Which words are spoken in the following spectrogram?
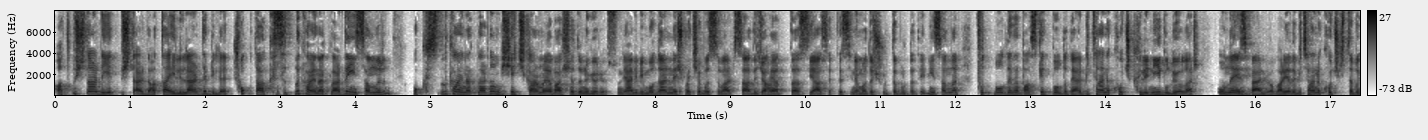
60'larda 70'lerde hatta 50'lerde bile çok daha kısıtlı kaynaklarda insanların o kısıtlı kaynaklardan bir şey çıkarmaya başladığını görüyorsun. Yani bir modernleşme çabası var. Sadece hayatta, siyasette, sinemada, şurada burada değil. İnsanlar futbolda ve basketbolda da yani bir tane koç kliniği buluyorlar. Onu ezberliyorlar. Ya da bir tane koç kitabı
